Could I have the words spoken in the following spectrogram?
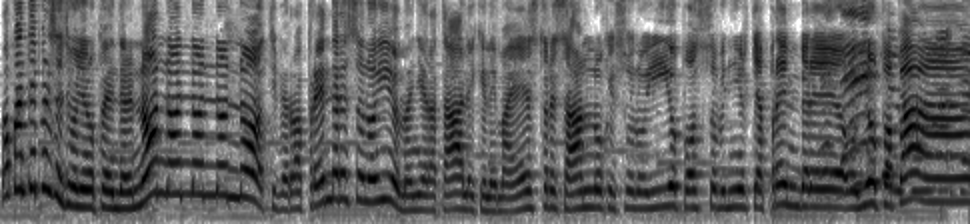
Ma quante persone ti vogliono prendere? No, no, no, no, no, ti verrò a prendere solo io in maniera tale che le maestre sanno che solo io posso venirti a prendere o io papà.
